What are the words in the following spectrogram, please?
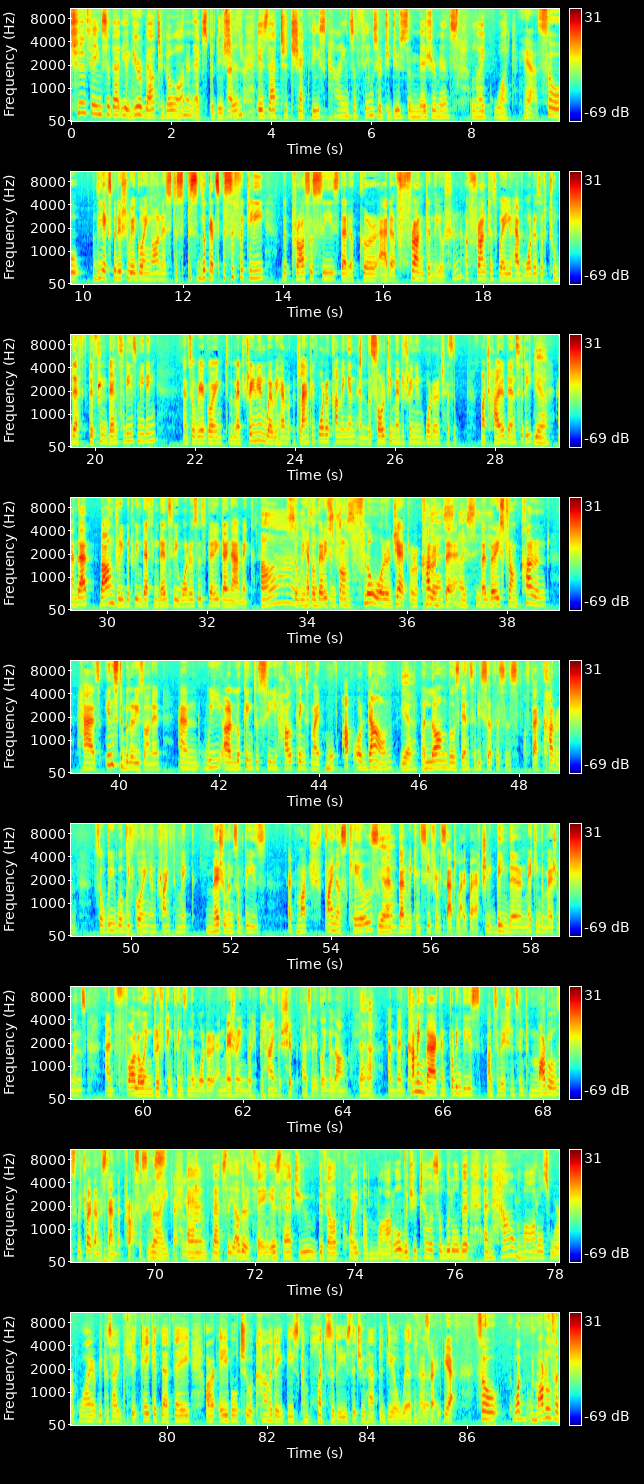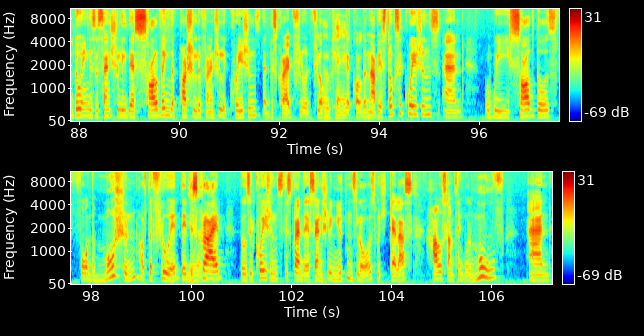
Two things about you. You're about to go on an expedition. Right. Is that to check these kinds of things or to do some measurements like what? Yeah. So the expedition we're going on is to look at specifically the processes that occur at a front in the ocean. A front is where you have waters of two def- different densities meeting. And so we are going to the Mediterranean where we have Atlantic water coming in and the salty Mediterranean water, which has a much higher density. Yeah. And that boundary between different density waters is very dynamic. Ah. So we have a very strong flow or a jet or a current Yes, there. I see. That very strong current has instabilities on it, and we are looking to see how things might move up or down Yeah. along those density surfaces of that current. So we will be going and trying to make measurements of these at much finer scales Yeah. and than we can see from satellite by actually being there and making the measurements and following drifting things in the water and measuring behind the ship as we're going along Ah. And then coming back and putting these observations into models, we try to understand the processes. Right. that lead to And that's the other thing is that you develop quite a model. Would you tell us a little bit and how models work? Why? Because I th- take it that they are able to accommodate these complexities that you have to deal with. That's right. Yeah. So what models are doing is essentially they're solving the partial differential equations that describe fluid flow. Okay. They're called the Navier-Stokes equations, and we solve those for the motion of the fluid. They Yeah. describe those equations describe they're essentially Newton's laws, which tell us how something will move and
